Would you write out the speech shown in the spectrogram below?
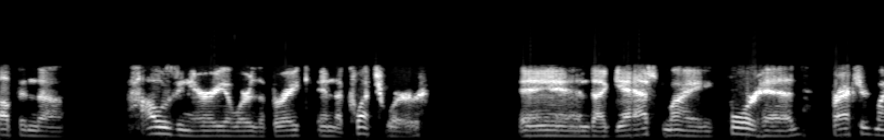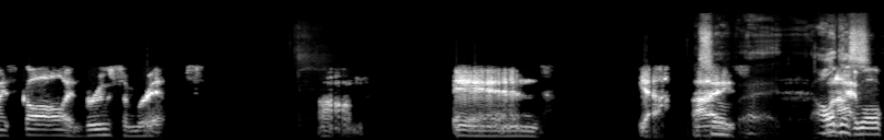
up in the housing area where the brake and the clutch were. And I gashed my forehead fractured my skull and bruised some ribs. Um, and yeah, so, I uh, all when this... I woke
